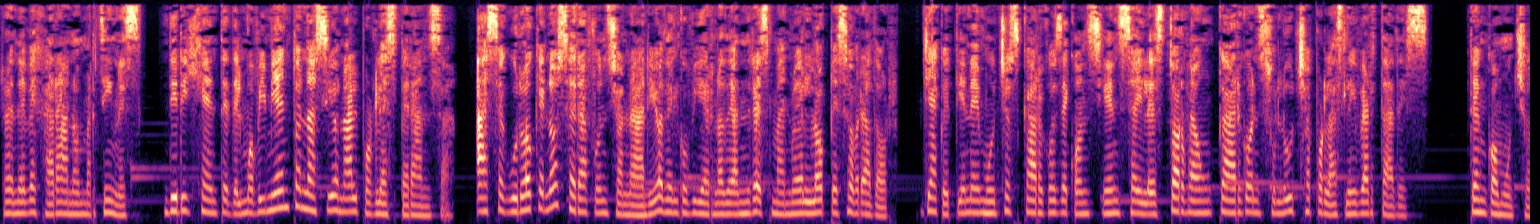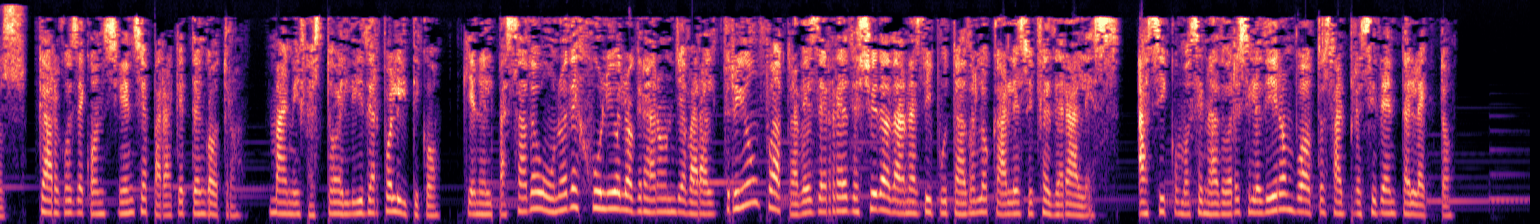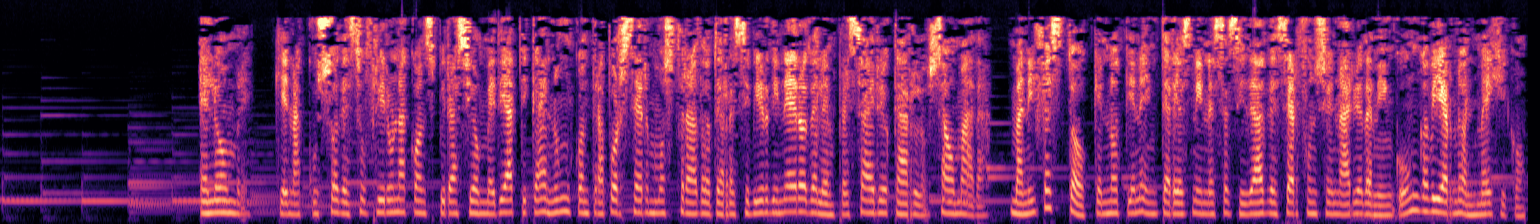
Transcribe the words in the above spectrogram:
René Bejarano Martínez, dirigente del Movimiento Nacional por la Esperanza, aseguró que no será funcionario del gobierno de Andrés Manuel López Obrador, ya que tiene muchos cargos de conciencia y le estorba un cargo en su lucha por las libertades. Tengo muchos cargos de conciencia para que tenga otro, manifestó el líder político, quien el pasado 1 de julio lograron llevar al triunfo a través de redes ciudadanas diputados locales y federales, así como senadores le dieron votos al presidente electo. El hombre, quien acusó de sufrir una conspiración mediática en un contra por ser mostrado de recibir dinero del empresario Carlos Ahumada, manifestó que no tiene interés ni necesidad de ser funcionario de ningún gobierno en México.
